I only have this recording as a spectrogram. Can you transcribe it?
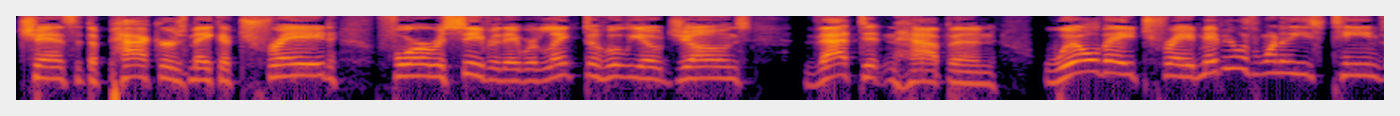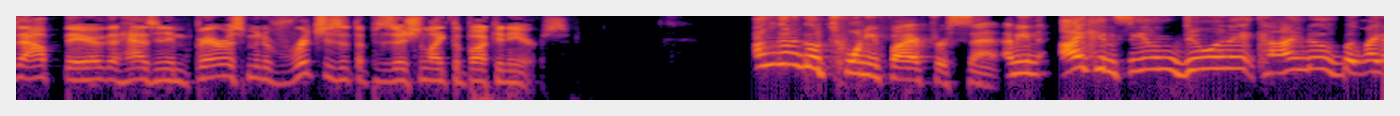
chance that the Packers make a trade for a receiver? They were linked to Julio Jones. That didn't happen. Will they trade maybe with one of these teams out there that has an embarrassment of riches at the position like the Buccaneers? I'm going to go 25%. I mean, I can see them doing it kind of, but like,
